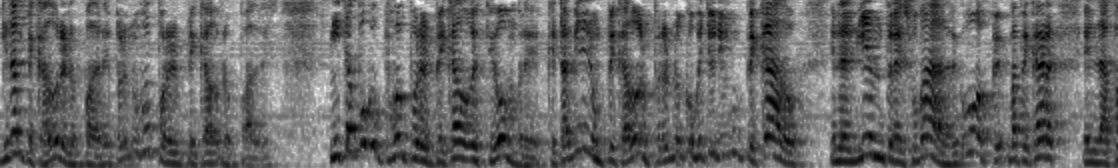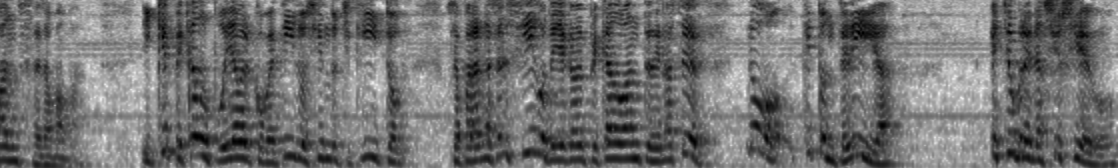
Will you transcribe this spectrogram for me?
eran pecadores los padres, pero no fue por el pecado de los padres, ni tampoco fue por el pecado de este hombre, que también era un pecador, pero no cometió ningún pecado en el vientre de su madre. ¿Cómo va a pecar en la panza de la mamá? ¿Y qué pecado podía haber cometido siendo chiquito? O sea, para nacer ciego tenía que haber pecado antes de nacer. No, qué tontería. Este hombre nació ciego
